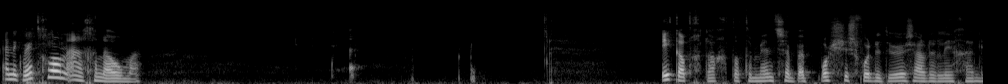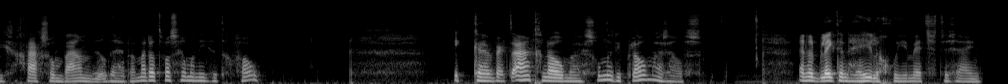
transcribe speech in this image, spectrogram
En ik werd gewoon aangenomen. Ik had gedacht dat de mensen bij bosjes voor de deur zouden liggen die ze graag zo'n baan wilden hebben, maar dat was helemaal niet het geval. Ik uh, werd aangenomen zonder diploma zelfs. En het bleek een hele goede match te zijn.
